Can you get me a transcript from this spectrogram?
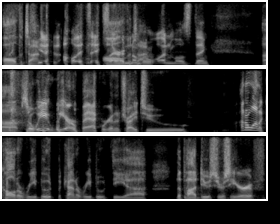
all the time. All it's, it's All our the number time. one most thing Uh, so we we are back. We're going to try to. I don't want to call it a reboot, but kind of reboot the uh the PODucers here. If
